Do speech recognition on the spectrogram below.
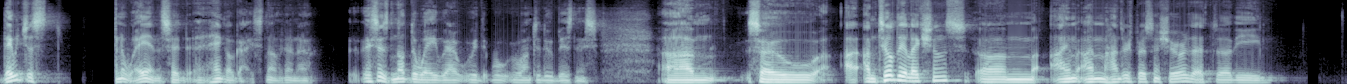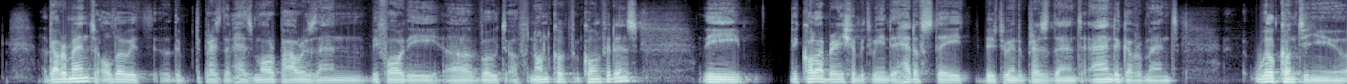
they would just away and said, "Hang on, guys, no, no, no, this is not the way we, are, we, we want to do business." Um, so uh, until the elections, um, I'm I'm 100% sure that uh, the government, although it, the, the, president has more powers than before the uh, vote of non-confidence, the the collaboration between the head of state, between the president and the government, will continue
